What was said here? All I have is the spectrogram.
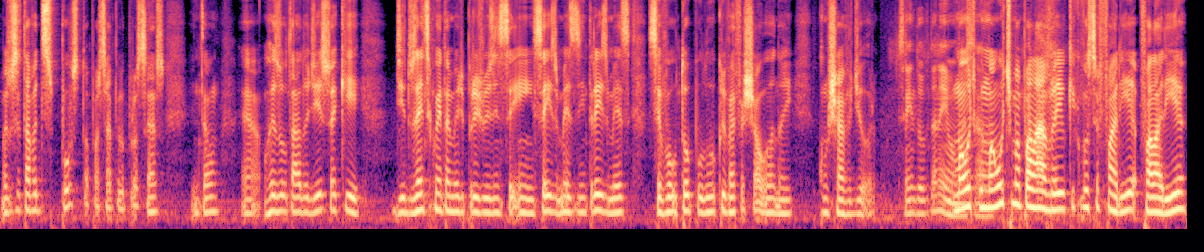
mas você estava disposto a passar pelo processo. Então, é, o resultado disso é que de 250 mil de prejuízo em, se- em seis meses, em três meses, você voltou para o lucro e vai fechar o ano aí com chave de ouro. Sem dúvida nenhuma. Uma, uma última palavra aí, o que, que você faria, falaria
